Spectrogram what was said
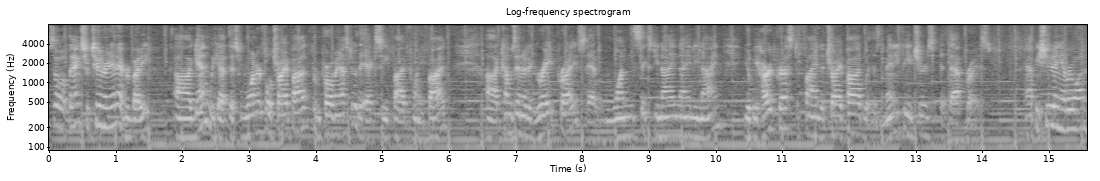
So thanks for tuning in everybody. Uh, again, we got this wonderful tripod from ProMaster, the XC525. Uh, comes in at a great price at $169.99. You'll be hard pressed to find a tripod with as many features at that price. Happy shooting everyone!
